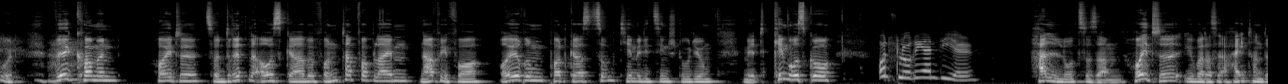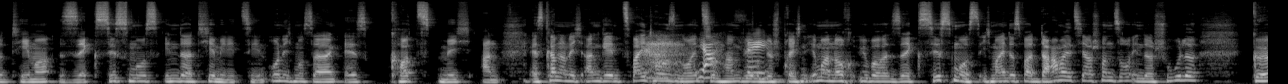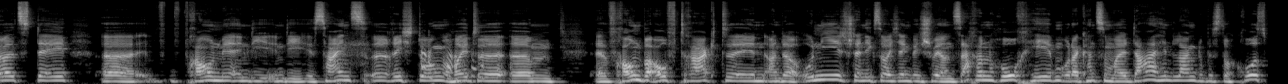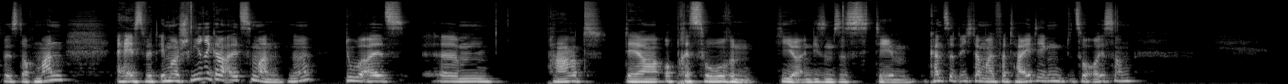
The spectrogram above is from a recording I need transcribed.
Gut. Willkommen heute zur dritten Ausgabe von Tapfer bleiben, nach wie vor eurem Podcast zum Tiermedizinstudium mit Kim Usko und Florian Diel. Hallo zusammen. Heute über das erheiternde Thema Sexismus in der Tiermedizin. Und ich muss sagen, es kotzt mich an. Es kann doch nicht angehen. 2019 ja, haben wir und wir sprechen immer noch über Sexismus. Ich meine, das war damals ja schon so in der Schule. Girls Day, äh, Frauen mehr in die in die Science-Richtung. Heute ähm, äh, Frauenbeauftragte in, an der Uni. Ständig soll ich irgendwelche schweren Sachen hochheben oder kannst du mal dahin lang? Du bist doch groß, bist doch Mann. Äh, es wird immer schwieriger als Mann, ne? Du als ähm, Part der Oppressoren hier in diesem System. Kannst du dich da mal verteidigen, zu äußern?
